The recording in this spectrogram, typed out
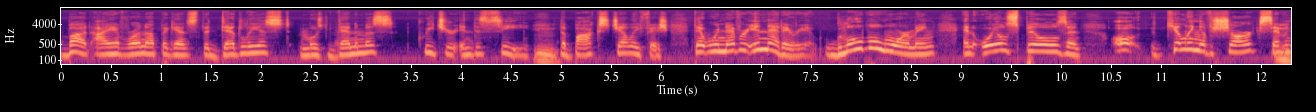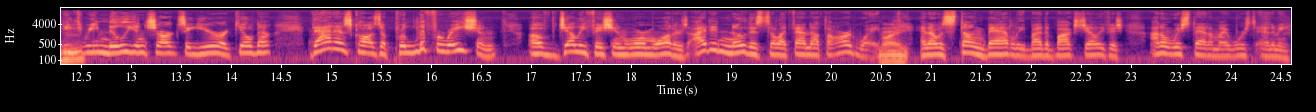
but I have run up against the deadliest, most venomous creature in the sea, hmm. the box jellyfish, that were never in that area. Global warming and oil spills and all killing of sharks, mm-hmm. 73 million sharks a year are killed now. That has caused a proliferation of jellyfish in warm waters. I didn't know this till I found out the hard way. Right. And I was stung badly by the box jellyfish. I don't wish that on my worst enemy.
